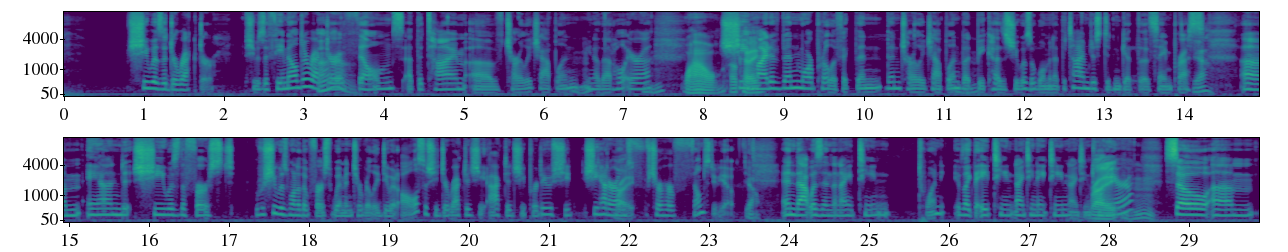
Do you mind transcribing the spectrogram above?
she was a director. She was a female director of Oh. films at the time of Charlie Chaplin. You know that whole era. Wow. She Okay. might have been more prolific than than Charlie Chaplin, but because she was a woman at the time, just didn't get the same press. Yeah. Um, and she was the first. She was one of the first women to really do it all. So she directed, she acted, she produced. She she had her own Right. f- her film studio Yeah. and that was in the 1920 like the 18 1918 1920 Right. era Mm-hmm. so um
